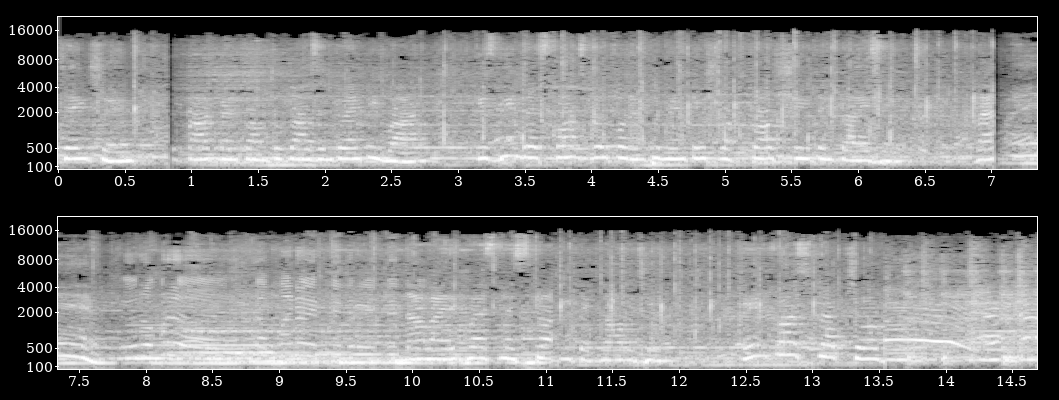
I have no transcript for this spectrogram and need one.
Distinctions. Department from 2021. He's been responsible for implementation of cross sheet and pricing. Now I request Mr. Technology Infrastructure.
